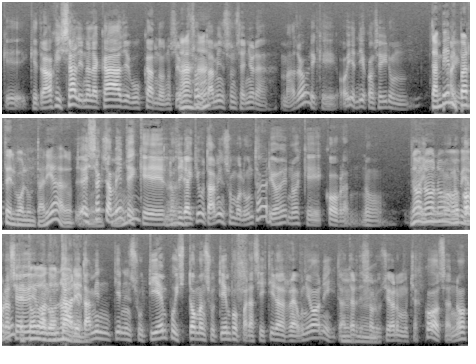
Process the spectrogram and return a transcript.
que, que trabajan y salen a la calle buscando, no sé, son, también son señoras mayores que hoy en día conseguir un... También es parte del voluntariado. Exactamente, que los directivos también son voluntarios, ¿eh? no es que cobran, no no, no, no, no, cobran, es voluntario, también tienen su tiempo y toman su tiempo para asistir a las reuniones y tratar de solucionar muchas cosas, ¿no?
